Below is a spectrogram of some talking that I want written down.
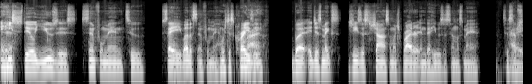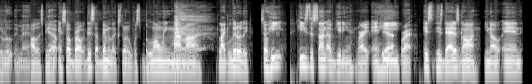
and Yeah. He still uses sinful men to save other sinful men, which is crazy. Right. But it just makes Jesus shine so much brighter in that He was a sinless man to save Absolutely, man. all his people. Yeah. And so, bro, this Abimelech story was blowing my mind, like literally. So he he's the son of Gideon, right? And he yeah, right. his his dad is gone, you know, and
